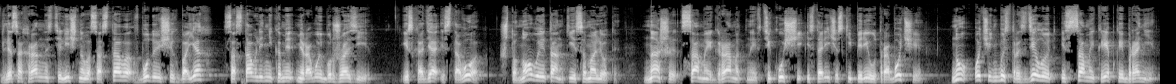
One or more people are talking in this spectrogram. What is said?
для сохранности личного состава в будущих боях со ставленниками мировой буржуазии, исходя из того, что новые танки и самолеты, наши самые грамотные в текущий исторический период рабочие, ну, очень быстро сделают из самой крепкой брони –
